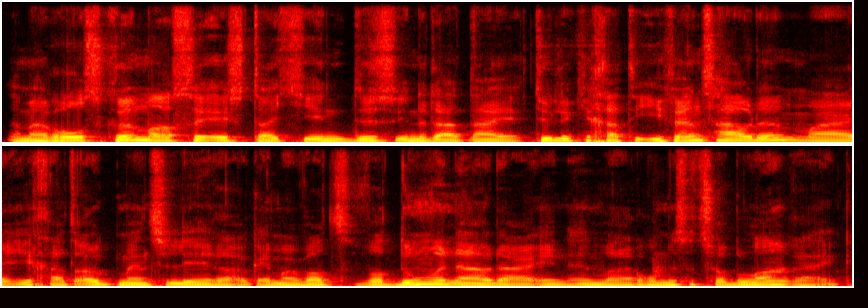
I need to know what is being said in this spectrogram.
En mijn rol Scrum Master is dat je dus inderdaad, nou ja, tuurlijk je gaat die events houden, maar je gaat ook mensen leren, oké, maar wat, wat doen we nou daarin en waarom is het zo belangrijk?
